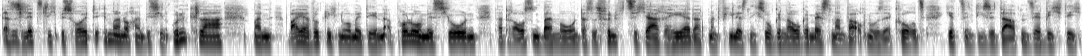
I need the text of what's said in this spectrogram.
Das ist letztlich bis heute immer noch ein bisschen unklar. Man war ja wirklich nur mit den Apollo-Missionen da draußen beim Mond. Das ist 50 Jahre her. Da hat man vieles nicht so genau gemessen. Man war auch nur sehr kurz. Jetzt sind diese Daten sehr wichtig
